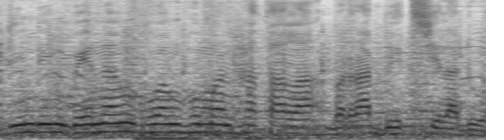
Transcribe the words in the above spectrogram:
Dinding benang huang human hatala berabit sila dua.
